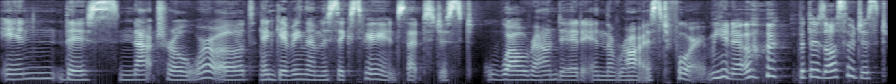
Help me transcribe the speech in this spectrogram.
in this natural world and giving them this experience that's just well rounded in the rawest form, you know? but there's also just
